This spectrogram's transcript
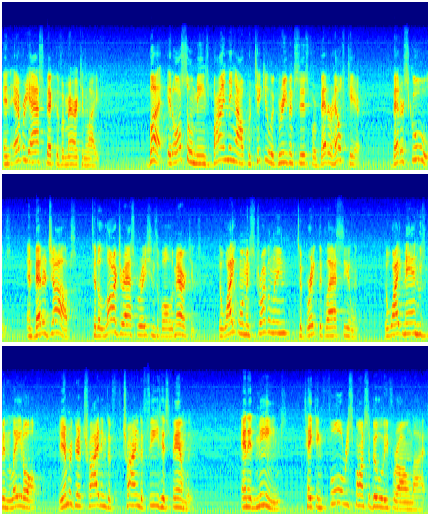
in every aspect of American life. But it also means binding our particular grievances for better health care, better schools, and better jobs to the larger aspirations of all Americans. The white woman struggling to break the glass ceiling, the white man who's been laid off, the immigrant trying to, trying to feed his family. And it means taking full responsibility for our own lives.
